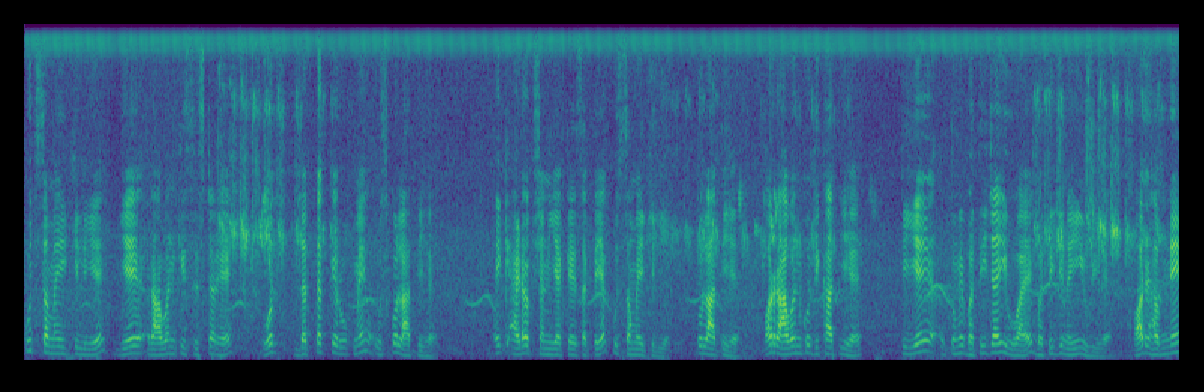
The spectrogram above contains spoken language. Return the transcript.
कुछ समय के लिए ये रावण की सिस्टर है, वो दत्तक के रूप में उसको लाती है। एक एडॉप्शन या कह सकते हैं कुछ समय के लिए तो लाती है। और रावण को दिखाती है कि ये तुम्हें भतीजा ही हुआ है, भतीजी नहीं हुई है। और हमने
